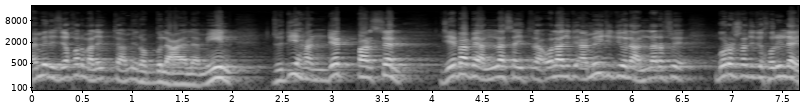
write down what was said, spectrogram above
আমি রিজেকর মালিক তো আমি রব্বুল আলামিন যদি হান্ড্রেড পার্সেন্ট যেভাবে আল্লাহ চাইতরা ওলা যদি আমি যদি ওলা আল্লাহর রফে বরসা যদি করিলাই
